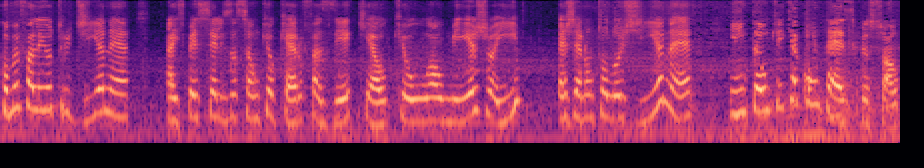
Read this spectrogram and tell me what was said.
Como eu falei outro dia, né, a especialização que eu quero fazer, que é o que eu almejo aí, é gerontologia, né? Então, o que que acontece, pessoal?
